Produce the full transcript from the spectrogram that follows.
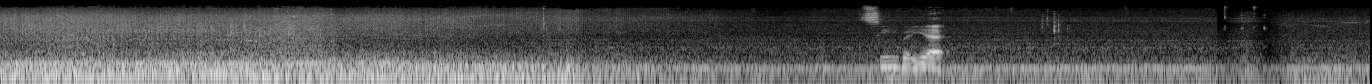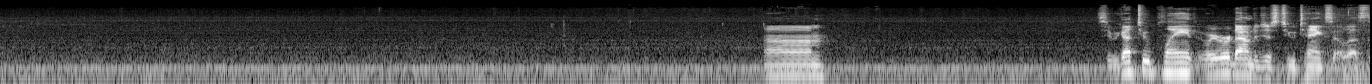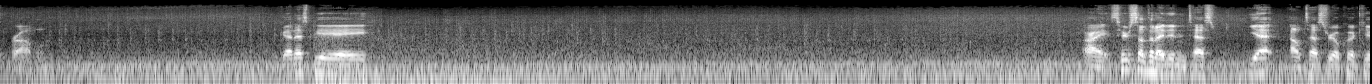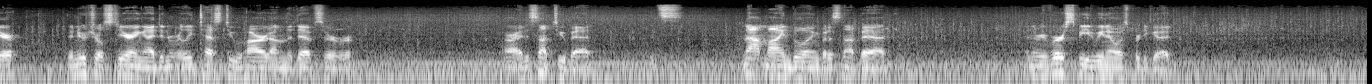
See anybody yet? Um. See, we got two planes. We were down to just two tanks, though. That's the problem. We got SPA. Alright, so here's something I didn't test yet. I'll test real quick here. The neutral steering I didn't really test too hard on the dev server. Alright, it's not too bad. It's not mind-blowing, but it's not bad. And the reverse speed we know is pretty good.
